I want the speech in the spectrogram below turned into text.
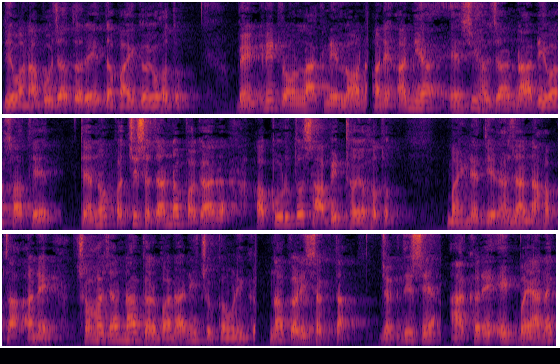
દેવાના બોજા તરે દબાઈ ગયો હતો. બેંકની ત્રણ લાખની લોન અને અન્ય એસી હજારના દેવા સાથે તેનો પચીસ હજારનો પગાર અપૂરતો સાબિત થયો હતો. મહિને તેર હજારના હપ્તા અને છ હજારના ઘરભાડાની ચૂકવણી ન કરી શકતા જગદીશે આખરે એક ભયાનક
